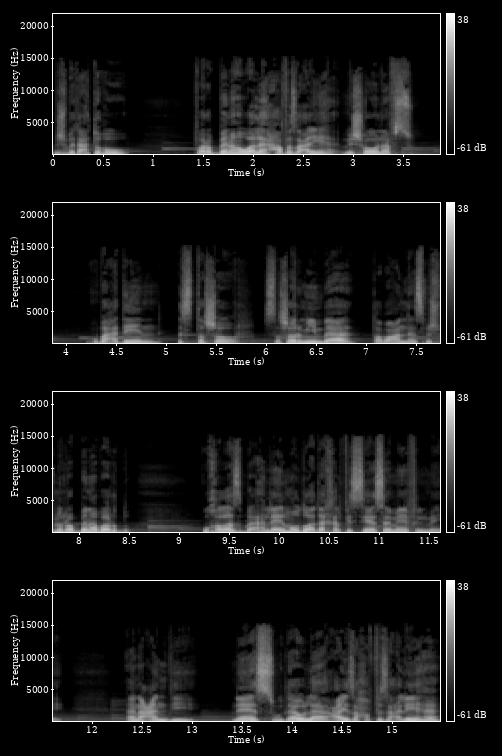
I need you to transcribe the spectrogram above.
مش بتاعته هو. فربنا هو اللي هيحافظ عليها مش هو نفسه. وبعدين استشار. استشار مين بقى؟ طبعا ناس مش من ربنا برضه وخلاص بقى هنلاقي الموضوع دخل في السياسة 100% أنا عندي ناس ودولة عايز أحافظ عليها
